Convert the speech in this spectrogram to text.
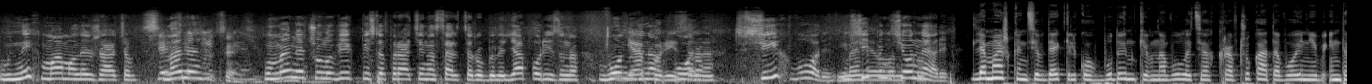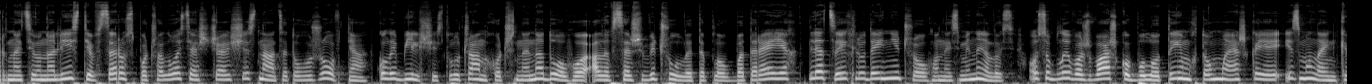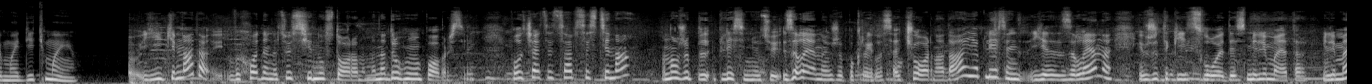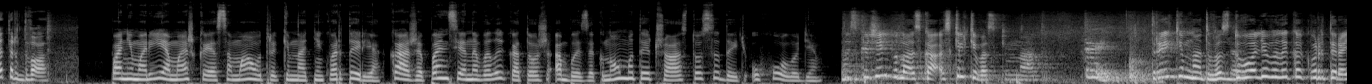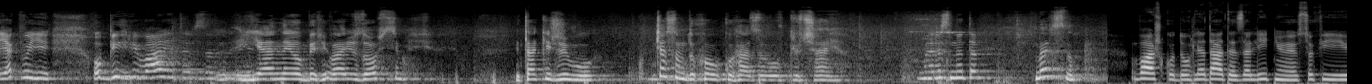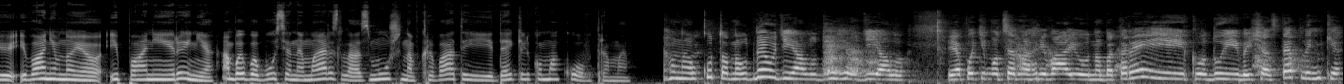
У них мама лежача. У мене, у мене чоловік після операції на серце робили. Я порізана, вон Я людина порізана. хвора. Всі хворі, і всі пенсіонери. Для мешканців декількох будинків на вулицях Кравчука та воїнів-інтернаціоналістів все розпочалося ще 16 жовтня, коли більшість лучан, хоч ненадовго, але все ж відчули тепло в батареях. Для цих людей нічого не змінилось. Особливо ж важко було тим, хто мешкає із маленькими дітьми. Її кімната виходить на цю східну сторону. Ми на другому поверсі. Получається, ця вся стіна. Вона вже плесенью цю зеленою вже покрилася. Чорна, да? є плесень, є зелена, і вже такий слой, десь міліметр, міліметр два. Пані Марія мешкає сама у трикімнатній квартирі. Каже, пенсія невелика, тож аби зекономити, часто сидить у холоді. Скажіть, будь ласка, а скільки у вас кімнат? Три. Три кімнати. У вас доволі велика квартира. Як ви її обігріваєте взагалі? Я не обігріваю зовсім. І так і живу. Часом духовку газову включаю. Мерзнете? Мерзну. Важко доглядати за літньою Софією Іванівною і пані Ірині, аби бабуся не мерзла, змушена вкривати її декількома ковдрами. Вона окутана одне одіяло, друге одіяло. Я потім оце нагріваю на батареї, кладу її весь час тепленьке.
